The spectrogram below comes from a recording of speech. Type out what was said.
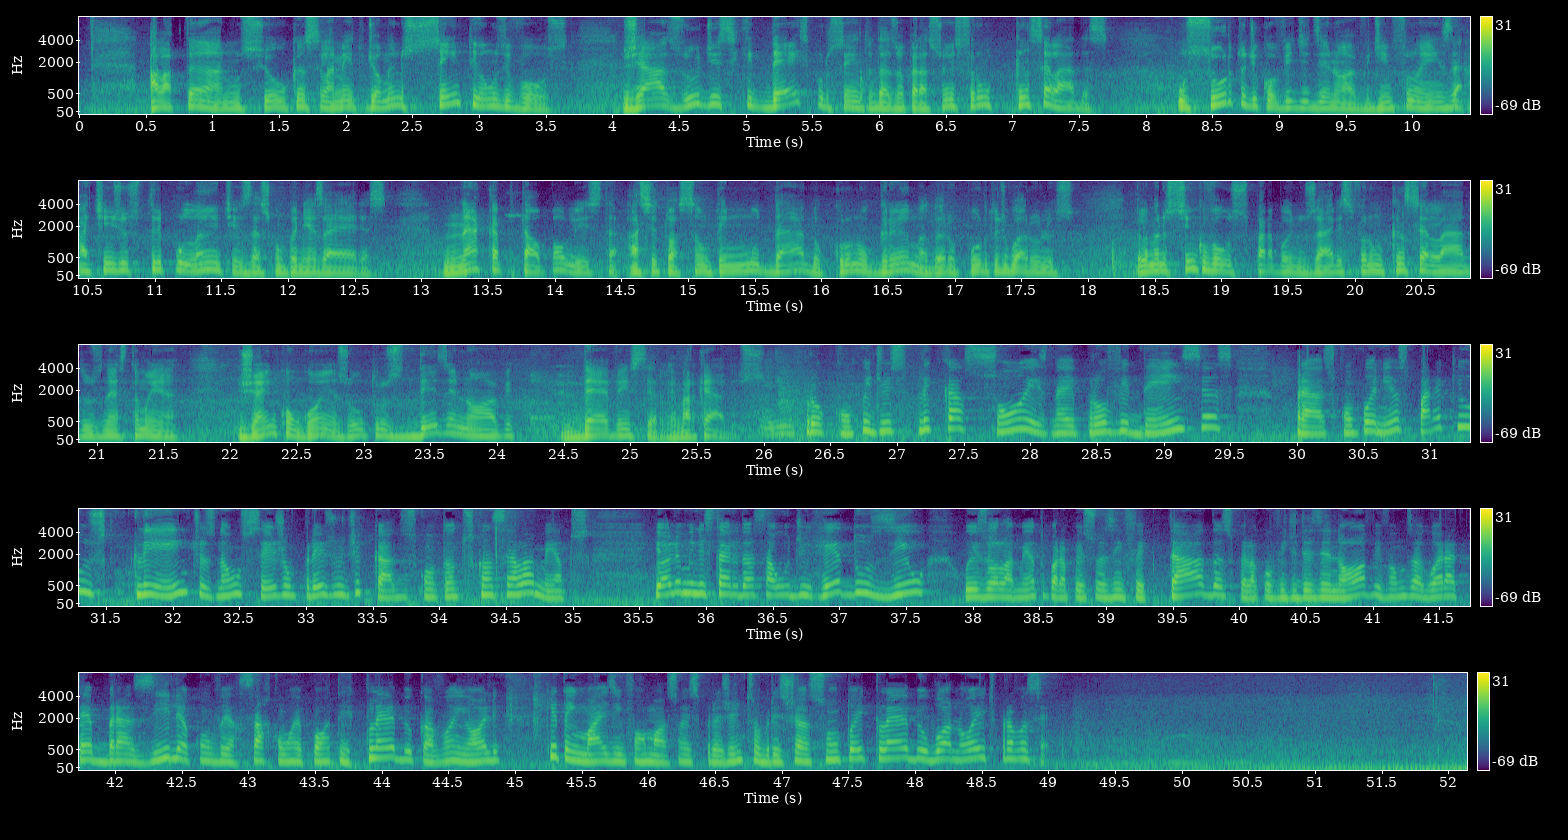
A Latam anunciou o cancelamento de ao menos 111 voos. Já a Azul disse que 10% das operações foram canceladas. O surto de Covid-19 de influenza atinge os tripulantes das companhias aéreas. Na capital paulista, a situação tem mudado o cronograma do aeroporto de Guarulhos. Pelo menos cinco voos para Buenos Aires foram cancelados nesta manhã. Já em Congonhas, outros 19 devem ser remarcados. o PROCON pediu explicações né, e providências para as companhias para que os clientes não sejam prejudicados com tantos cancelamentos. E olha, o Ministério da Saúde reduziu o isolamento para pessoas infectadas pela Covid-19. Vamos agora até Brasília conversar com o repórter Clébio Cavagnoli, que tem mais informações para a gente sobre este assunto. Oi, Clébio, boa noite para você.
